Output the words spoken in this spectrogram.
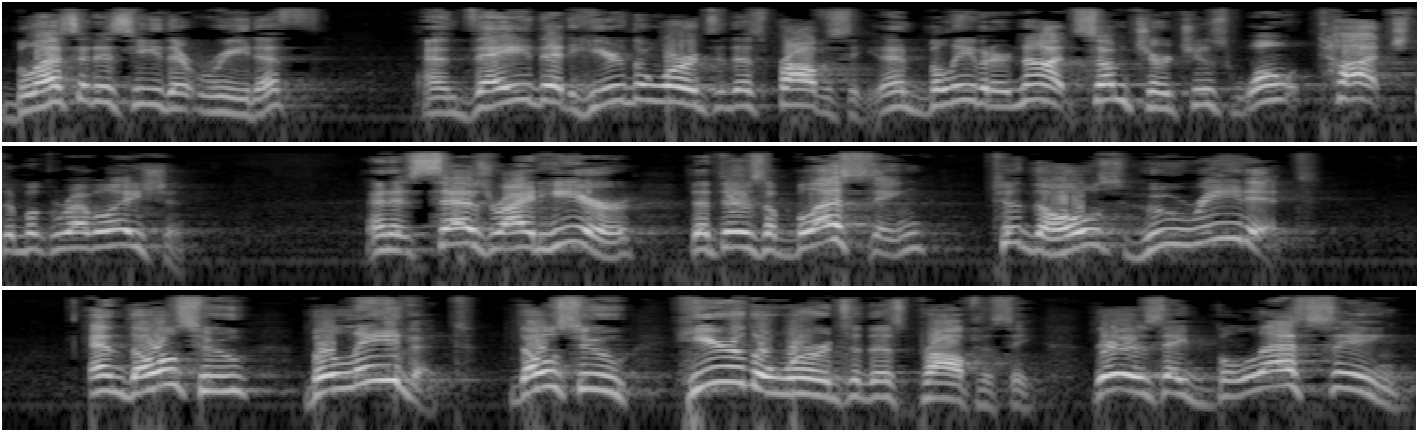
blessed is he that readeth, and they that hear the words of this prophecy. And believe it or not, some churches won't touch the book of Revelation. And it says right here that there's a blessing to those who read it and those who believe it, those who hear the words of this prophecy. There is a blessing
